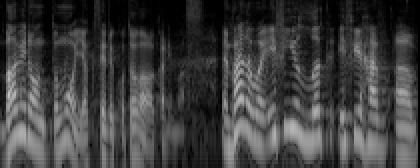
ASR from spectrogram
バビロンとも訳せることがわかります And by the way, if you look, if you have a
